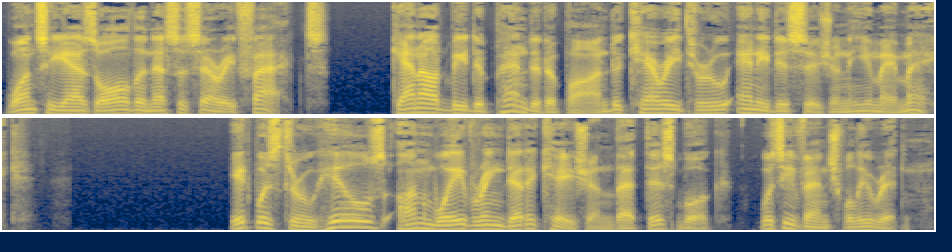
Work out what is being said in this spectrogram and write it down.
once he has all the necessary facts, cannot be depended upon to carry through any decision he may make. It was through Hill's unwavering dedication that this book was eventually written.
